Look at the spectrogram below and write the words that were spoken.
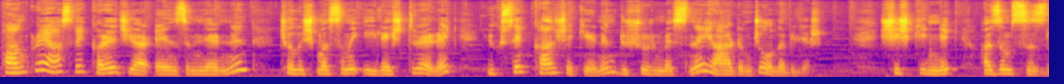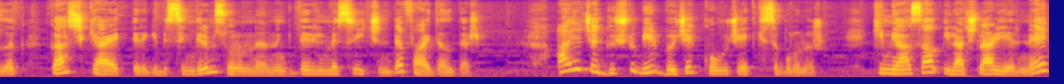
Pankreas ve karaciğer enzimlerinin çalışmasını iyileştirerek yüksek kan şekerinin düşürülmesine yardımcı olabilir. Şişkinlik, hazımsızlık, gaz şikayetleri gibi sindirim sorunlarının giderilmesi için de faydalıdır. Ayrıca güçlü bir böcek kovucu etkisi bulunur. Kimyasal ilaçlar yerine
